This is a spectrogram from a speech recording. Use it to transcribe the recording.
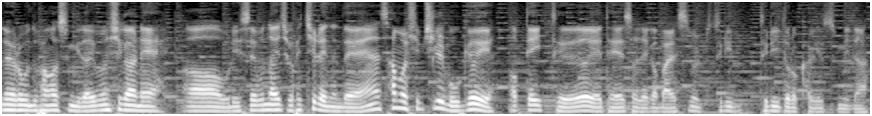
네 여러분들 반갑습니다. 이번 시간에 어, 우리 세븐나이츠가 패치를 했는데 3월 17일 목요일 업데이트에 대해서 제가 말씀을 드리, 드리도록 하겠습니다.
